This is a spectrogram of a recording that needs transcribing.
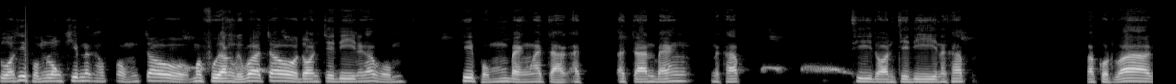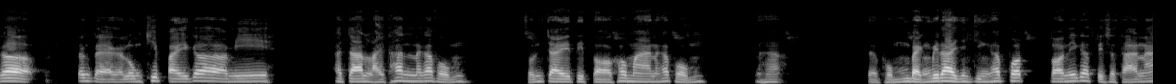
ตัวที่ผมลงคลิปนะครับ ผมเจ้ามะเฟืองหรือว่าเจ้าดอนเจดีนะครับ ผมที่ผมแบ่งมาจากอาอาจารย์แบงค์นะครับ ที่ดอนเจดีนะครับ ปรากฏว่าก็ตั้งแต่ลงคลิปไปก็มีอาจารย์หลายท่านนะครับ ผมสนใจติดต่อเข้ามานะครับ ผมนะฮะแต่ผมแบ่งไม่ได้จริง ๆ ครับ เพราะตอนนี้ก็ติดสถานะ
